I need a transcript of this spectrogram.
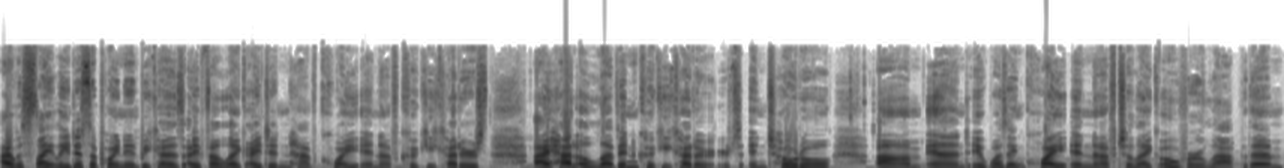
I was slightly disappointed because I felt like I didn't have quite enough cookie cutters. I had 11 cookie cutters in total um, and it wasn't quite enough to like overlap them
